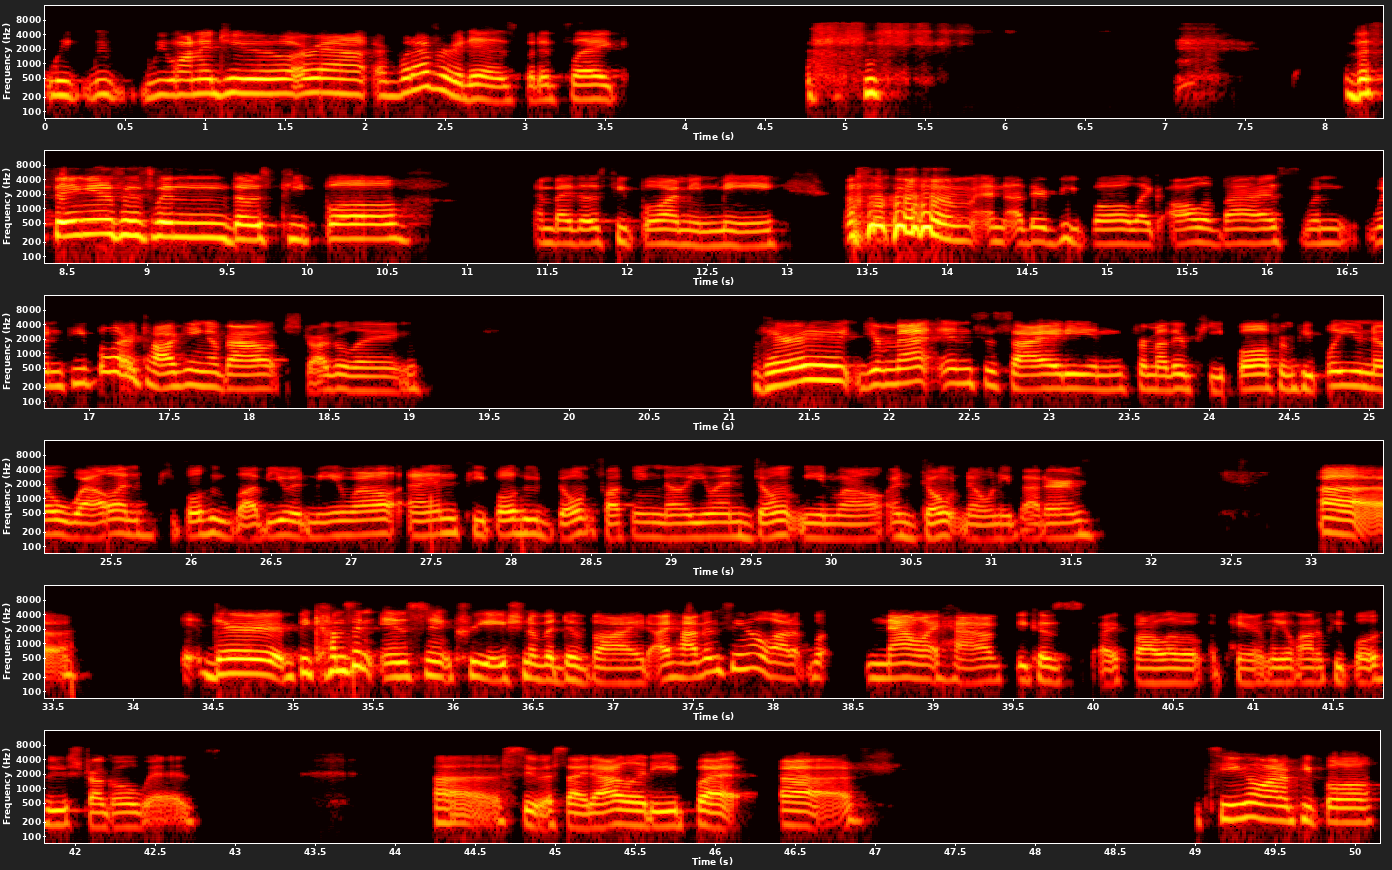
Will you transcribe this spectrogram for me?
we we we wanted you around or whatever it is but it's like the thing is is when those people and by those people i mean me and other people like all of us when when people are talking about struggling there you're met in society and from other people from people you know well and people who love you and mean well and people who don't fucking know you and don't mean well and don't know any better. Uh there becomes an instant creation of a divide. I haven't seen a lot of now i have because i follow apparently a lot of people who struggle with uh suicidality but uh seeing a lot of people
